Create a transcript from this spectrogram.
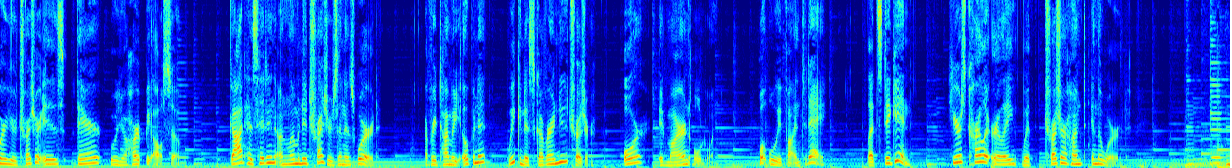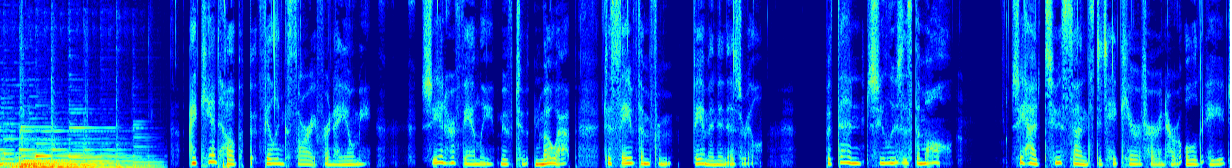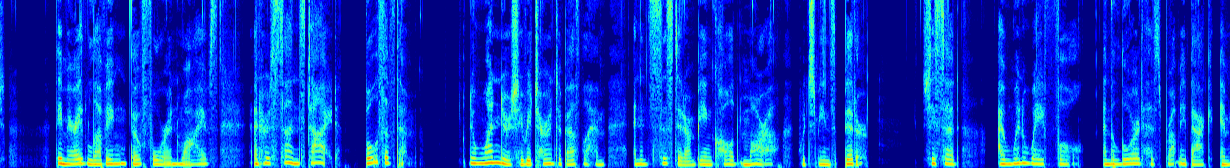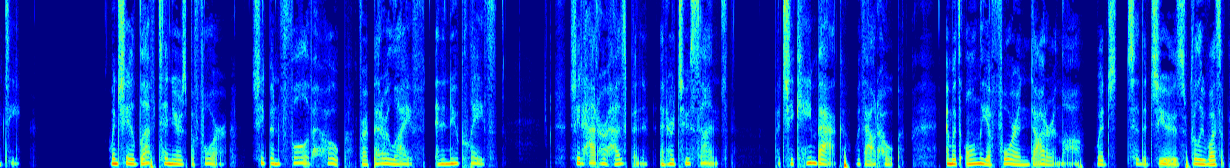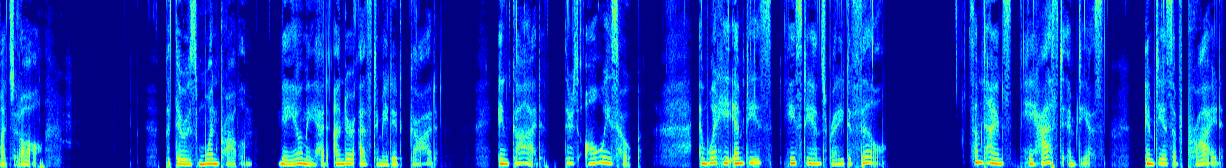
Where your treasure is, there will your heart be also. God has hidden unlimited treasures in His Word. Every time we open it, we can discover a new treasure or admire an old one. What will we find today? Let's dig in. Here's Carla Early with Treasure Hunt in the Word. I can't help but feeling sorry for Naomi. She and her family moved to Moab to save them from famine in Israel. But then she loses them all. She had two sons to take care of her in her old age. They married loving, though foreign, wives, and her sons died, both of them. No wonder she returned to Bethlehem and insisted on being called Mara, which means bitter. She said, I went away full, and the Lord has brought me back empty. When she had left ten years before, she'd been full of hope for a better life in a new place. She'd had her husband and her two sons, but she came back without hope and with only a foreign daughter in law, which to the Jews really wasn't much at all. But there was one problem Naomi had underestimated God. In God, there's always hope, and what He empties, He stands ready to fill. Sometimes He has to empty us, empty us of pride.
